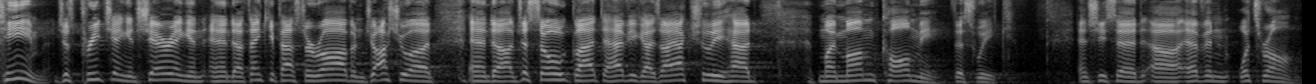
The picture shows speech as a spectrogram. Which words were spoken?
team just preaching and sharing. And, and uh, thank you, Pastor Rob and Joshua. And, and uh, I'm just so glad to have you guys. I actually had my mom call me this week. And she said, uh, Evan, what's wrong?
